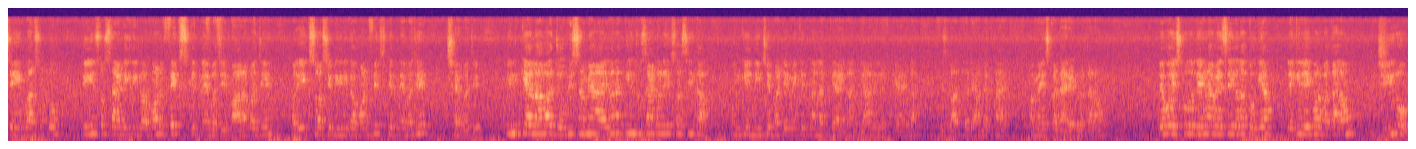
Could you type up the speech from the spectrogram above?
से एक बार सुन लो। तीन सौ साठ डिग्री का कौन फिक्स कितने बजे? बारह बजे। और एक सौ अस्सी डिग्री का कौन फिक्स कितने बजे? छः बजे। इनके अलावा जो भी समय आएगा ना तीन सौ साठ और एक सौ अस्सी का उनके नीचे बटे में कितना लग के आएगा? ग्यारह लग के आएगा। इस बात का ध्यान रखना है। अब मैं इसका डायरेक्ट बता रहा हूँ। देखो, इसको तो देखना वैसे ही गलत हो गया, लेकिन एक बार बता रहा हूँ। ज़ीरो,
